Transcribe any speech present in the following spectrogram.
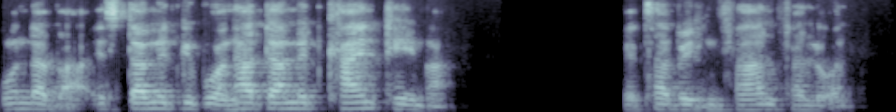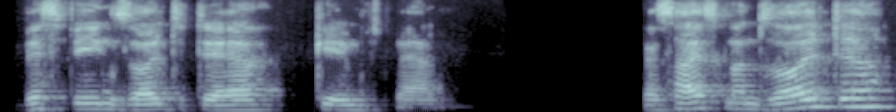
Wunderbar. Ist damit geboren, hat damit kein Thema. Jetzt habe ich einen Faden verloren. Weswegen sollte der geimpft werden? Das heißt, man sollte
